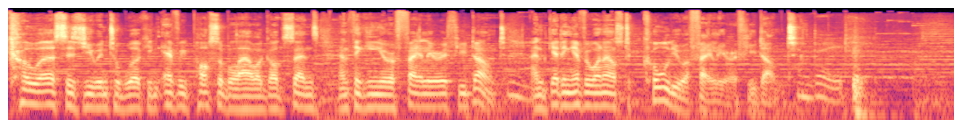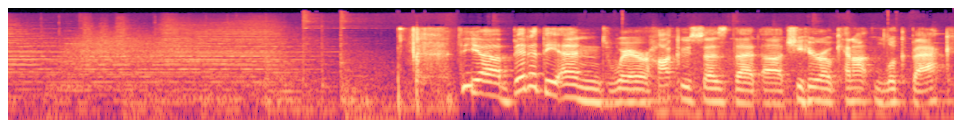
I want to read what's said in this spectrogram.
coerces you into working every possible hour God sends and thinking you're a failure if you don't, mm. and getting everyone else to call you a failure if you don't. Indeed. The uh, bit at the end where Haku says that uh, Chihiro cannot look back,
